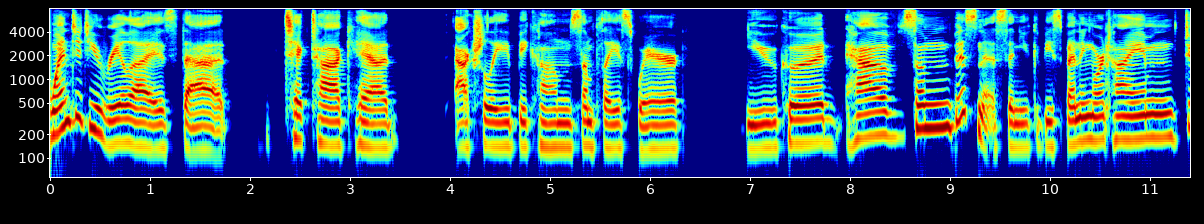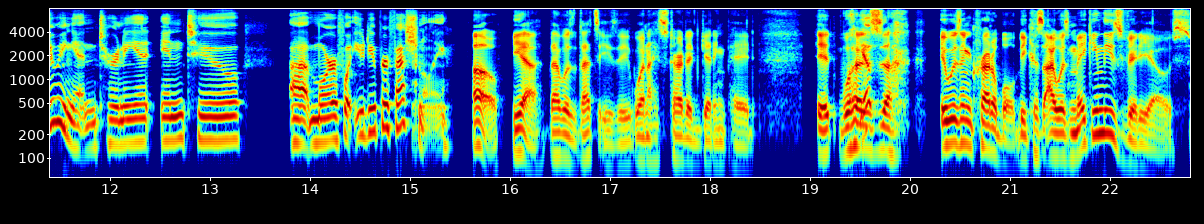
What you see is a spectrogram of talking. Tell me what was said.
When did you realize that TikTok had actually become someplace where you could have some business and you could be spending more time doing it and turning it into uh, more of what you do professionally? Oh, yeah, that was that's easy. When I started getting paid, it was yep. uh, it was incredible because I was making these videos,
